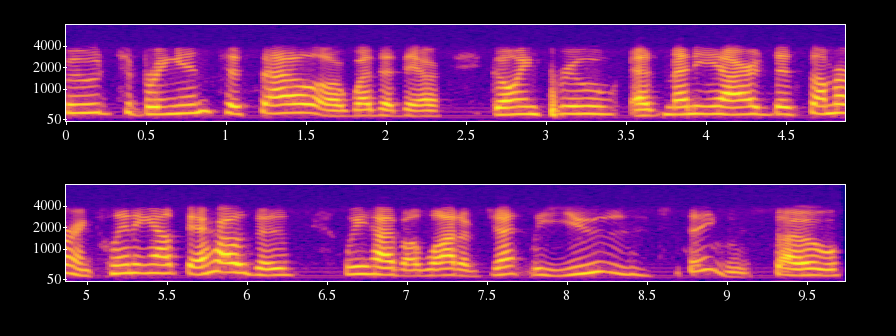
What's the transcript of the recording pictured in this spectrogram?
food to bring in to sell, or whether they're going through, as many are this summer, and cleaning out their houses. We have a lot of gently used things, so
